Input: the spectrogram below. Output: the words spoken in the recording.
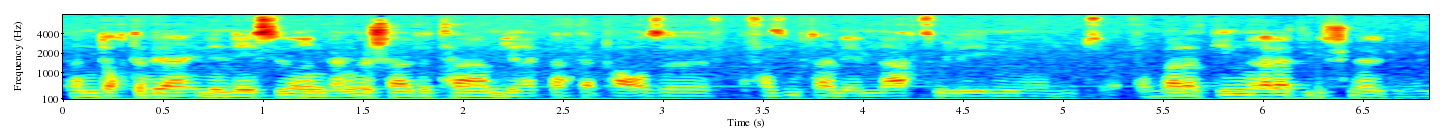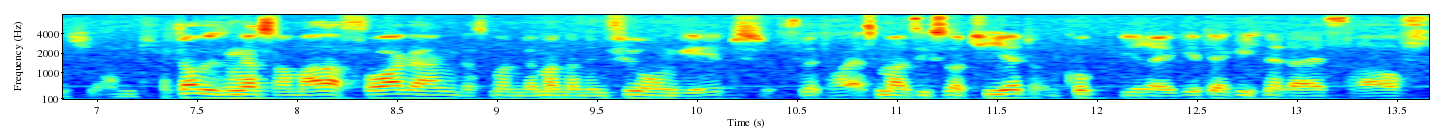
dann doch wieder in den nächsthöheren Gang geschaltet haben, direkt nach der Pause versucht haben, eben nachzulegen und dann war das Ding relativ schnell durch. Und ich glaube, es ist ein ganz normaler Vorgang, dass man, wenn man dann in Führung geht, vielleicht auch erstmal sich sortiert und guckt, wie reagiert der Gegner da jetzt drauf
